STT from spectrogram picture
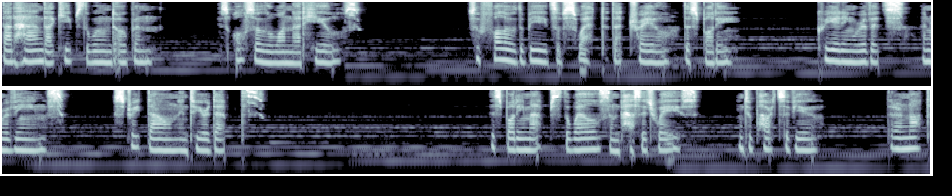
That hand that keeps the wound open is also the one that heals. So follow the beads of sweat that trail this body, creating rivets and ravines straight down into your depths. This body maps the wells and passageways into parts of you that are not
